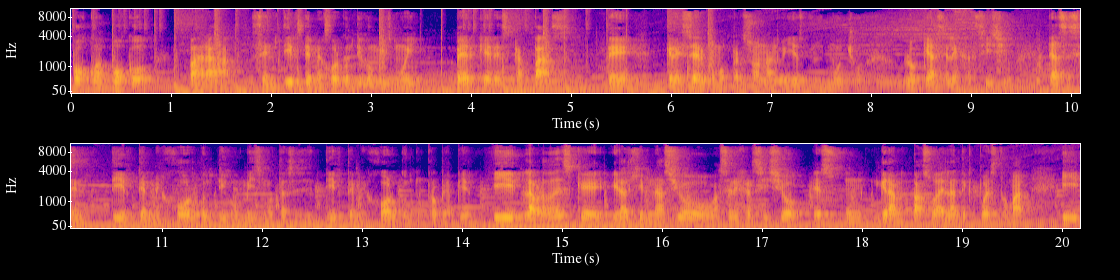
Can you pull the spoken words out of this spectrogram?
poco a poco para sentirte mejor contigo mismo y ver que eres capaz de crecer como persona. Y esto es mucho lo que hace el ejercicio te hace sentirte mejor contigo mismo, te hace sentirte mejor con tu propia piel. Y la verdad es que ir al gimnasio o hacer ejercicio es un gran paso adelante que puedes tomar. Y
